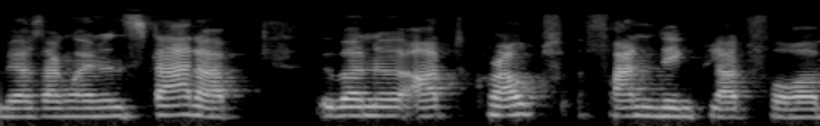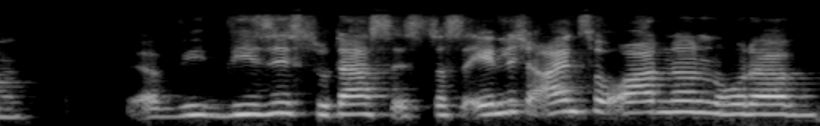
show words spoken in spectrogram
ja, sagen wir, in ein Startup über eine Art Crowdfunding-Plattform. Äh, wie, wie, siehst du das? Ist das ähnlich einzuordnen oder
